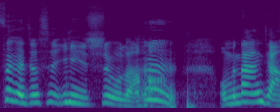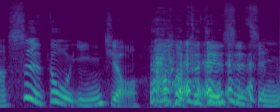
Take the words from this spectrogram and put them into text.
这个就是艺术了哈。嗯我们刚刚讲适度饮酒、哦这件事情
